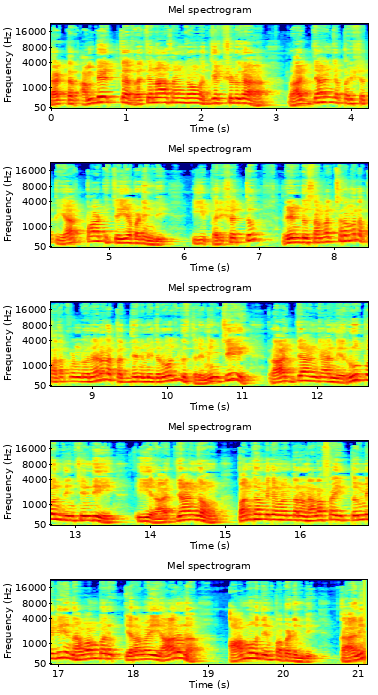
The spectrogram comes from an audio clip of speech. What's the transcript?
డాక్టర్ అంబేద్కర్ రచనా సంఘం అధ్యక్షుడుగా రాజ్యాంగ పరిషత్తు ఏర్పాటు చేయబడింది. ఈ పరిషత్తు రెండు సంవత్సరముల పదకొండు నెలల పద్దెనిమిది రోజులు శ్రమించి రాజ్యాంగాన్ని రూపొందించింది. ఈ రాజ్యాంగం పంతొమ్మిది వందల నలభై తొమ్మిది నవంబరు ఇరవై ఆరున ఆమోదింపబడింది. కానీ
